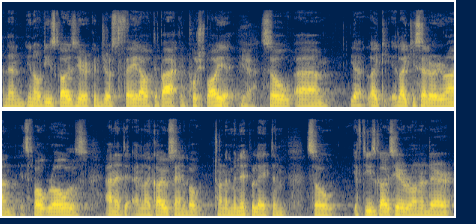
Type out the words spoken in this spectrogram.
And then you know these guys here can just fade out the back and push by you. Yeah. So um, yeah, like like you said earlier on, it's about roles and it, and like I was saying about trying to manipulate them. So if these guys here are running their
